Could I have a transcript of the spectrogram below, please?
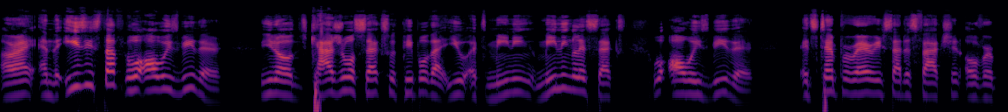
all right? And the easy stuff will always be there you know, casual sex with people that you it's meaning meaningless sex will always be there. It's temporary satisfaction over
